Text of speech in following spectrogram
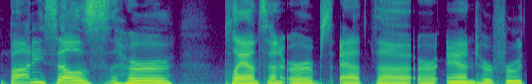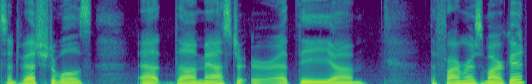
Bonnie sells her plants and herbs at the er, and her fruits and vegetables at the master er, at the um, the farmers market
